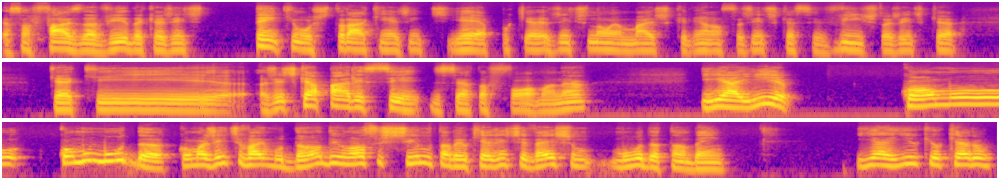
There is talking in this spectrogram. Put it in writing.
essa fase da vida que a gente tem que mostrar quem a gente é, porque a gente não é mais criança, a gente quer ser visto, a gente quer, quer que. A gente quer aparecer de certa forma, né? E aí como como muda, como a gente vai mudando e o nosso estilo também, o que a gente veste muda também. E aí o que eu quero,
